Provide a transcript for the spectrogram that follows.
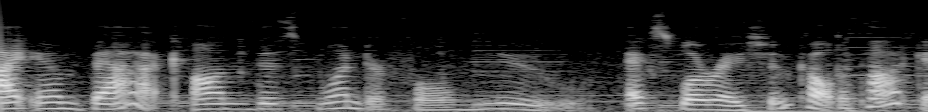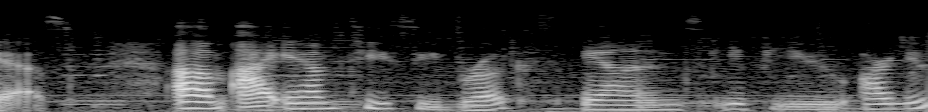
I am back on this wonderful new exploration called a podcast. Um, I am TC Brooks, and if you are new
